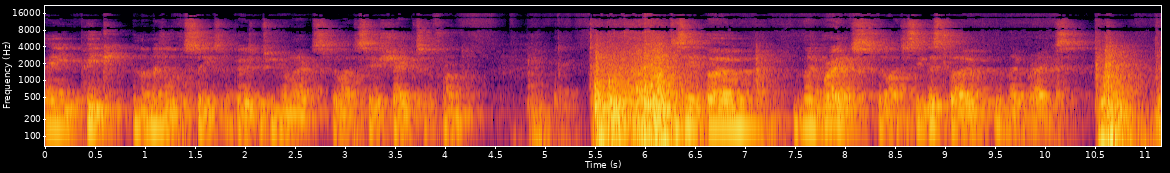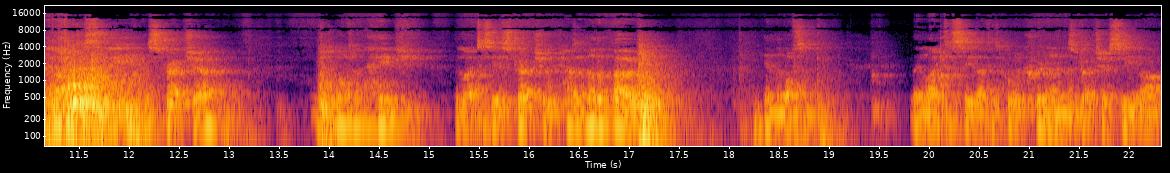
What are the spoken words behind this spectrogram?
a peak in the middle of the seat that goes between your legs. They like to see a shape to the front. They like to see a bow no breaks. They like to see this bow with no breaks. They like a stretcher, which is not an H. They like to see a stretcher which has another bow in the bottom. They like to see that is called a crinoline stretcher, C-R-I-N-O-L-I-N-E,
